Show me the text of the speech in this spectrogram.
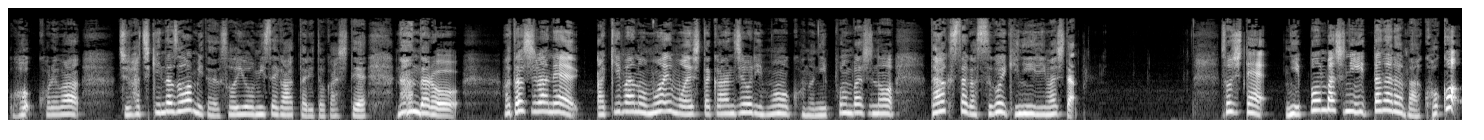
お、これは18金だぞみたいなそういうお店があったりとかして、なんだろう。私はね、秋葉の萌え萌えした感じよりも、この日本橋のダークさがすごい気に入りました。そして、日本橋に行ったならば、ここ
